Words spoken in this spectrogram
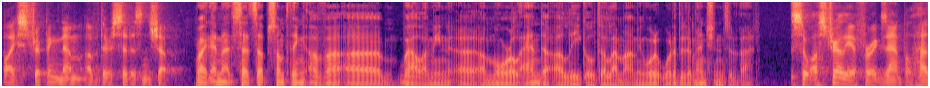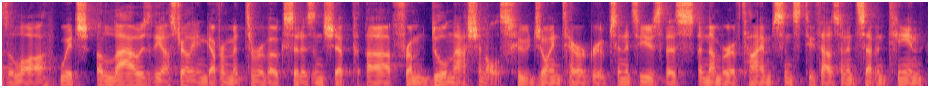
by stripping them of their citizenship. Right, and that sets up something of a, a well, I mean, a, a, moral and a legal dilemma. I mean, what, what are the dimensions of that? So, Australia, for example, has a law which allows the Australian government to revoke citizenship uh, from dual nationals who join terror groups. And it's used this a number of times since 2017.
